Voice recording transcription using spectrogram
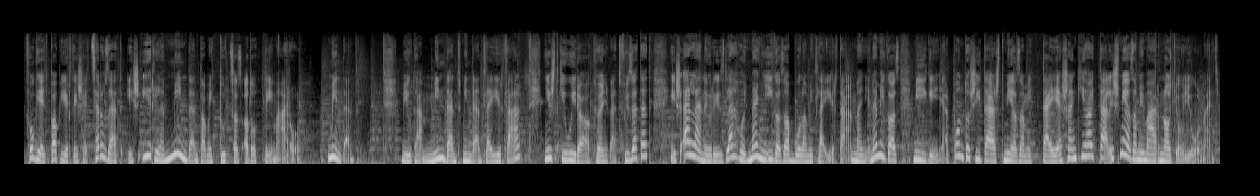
fogj egy papírt és egy ceruzát, és írj le mindent, amit tudsz az adott témáról. Mindent. Miután mindent, mindent leírtál, nyisd ki újra a könyvet, füzetet, és ellenőrizd le, hogy mennyi igaz abból, amit leírtál, mennyi nem igaz, mi igényel pontosítást, mi az, amit teljesen kihagytál, és mi az, ami már nagyon jól megy.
